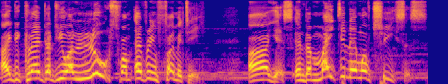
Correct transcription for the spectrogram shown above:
I declare that you are loose from every infirmity. Ah, yes, in the mighty name of Jesus,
